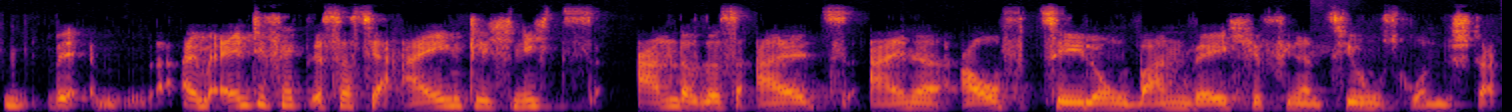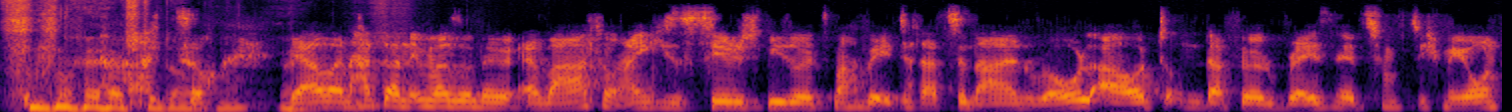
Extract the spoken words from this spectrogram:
im Endeffekt ist das ja eigentlich nichts anderes als eine Aufzählung, wann welche Finanzierungsrunde stattfindet. ja, auch, ne? ja. ja. man hat dann immer so eine Erwartung, eigentlich ist es Series B so, jetzt machen wir internationalen Rollout und dafür raisen jetzt 50 Millionen.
